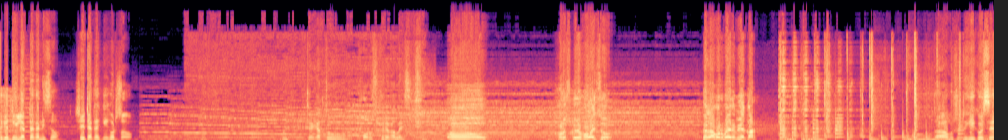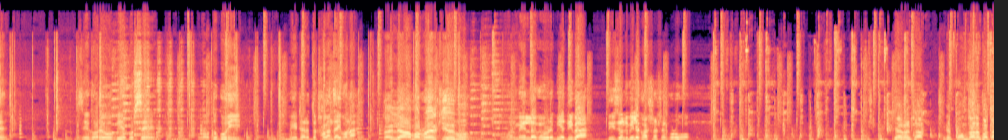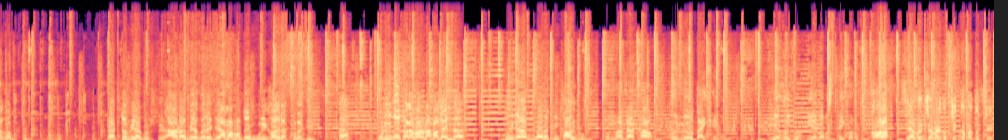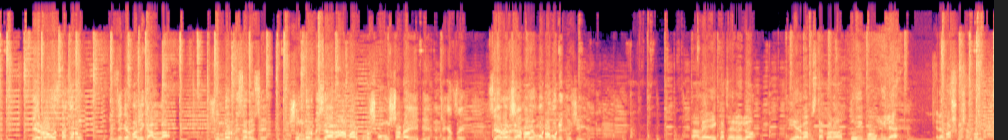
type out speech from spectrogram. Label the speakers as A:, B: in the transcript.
A: থেকে দুই লাখ টাকা নিছো সেই টাকা কি করছ?
B: ওই টাকা তো খরচ করে ফেলাইছি।
C: ও খরচ করে ফলাইছো? তাহলে আমার মেয়ের বিয়ে কর।
A: তা অবশ্য ঠিকই কইছে যে ঘরে ও বিয়ে করছে ওরা তো গরিব মেয়েটারে তো ঠগান যাইব না।
C: তাইলে আমার মেয়ের কি হইব?
A: তোমার মেয়ের লগে ওরে বিয়ে দিবা দুইজন মিলে ঘর সংসার করব।
D: চেয়ারম্যান সাহেব এটা কোন ধরনের কথা একটা বিয়ে করছে। আরটা বিয়ে করে কি আমার মতো মুড়ি খাওয়াই রাখব নাকি? হ্যাঁ? দিয়ে চলে পারে না দুইটা বড় কি খাওয়াইবো?
A: তোমরা যা খাও ওই মেয়েও তাই খাইব। বিয়ে হইব বিয়ের ব্যবস্থাই করো।
C: হ্যাঁ? চেয়ারম্যান সাহেব একদম ঠিক কথা কইছে। বিয়ের ব্যবস্থা করো। রিজিকের মালিক আল্লাহ। সুন্দর বিচার হয়েছে সুন্দর বিচার আমার কোনো সমস্যা নাই এই বিয়েতে ঠিক আছে? চেয়ারম্যান সাহেব আমি মোটামুটি খুশি।
A: তাহলে এই কথাই রইল। বিয়ের ব্যবস্থা করো দুই বউ মিলে এরা ঘর সংসার করো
